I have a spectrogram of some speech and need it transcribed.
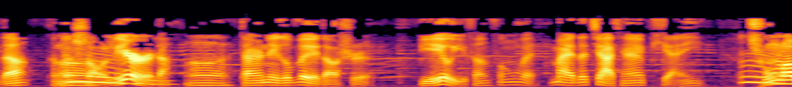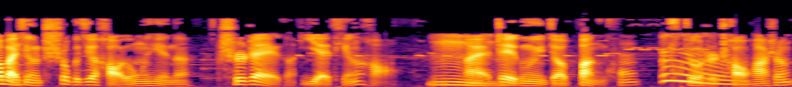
的，可能少粒儿的，嗯但是那个味道是别有一番风味，卖的价钱还便宜。嗯穷老百姓吃不起好东西呢，吃这个也挺好。嗯，哎，这东西叫半空，就是炒嗯花生。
